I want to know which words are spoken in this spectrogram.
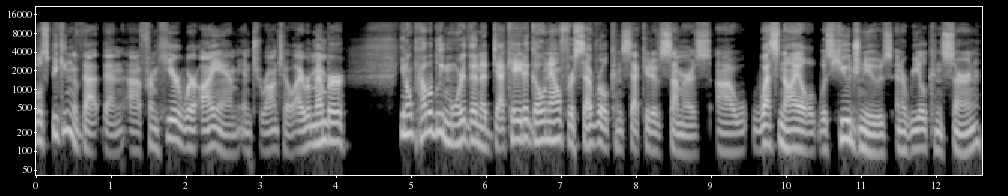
Well, speaking of that, then uh, from here where I am in Toronto, I remember. You know, probably more than a decade ago now, for several consecutive summers, uh, West Nile was huge news and a real concern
